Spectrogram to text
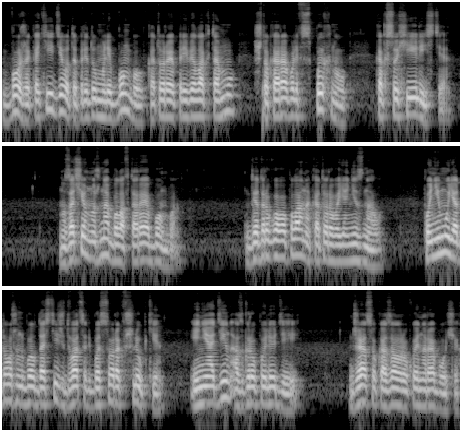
Боже, какие идиоты придумали бомбу, которая привела к тому, что корабль вспыхнул, как сухие листья. Но зачем нужна была вторая бомба? Для другого плана, которого я не знал. По нему я должен был достичь 20Б-40 в шлюпке, и не один, а с группой людей. Джаз указал рукой на рабочих.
